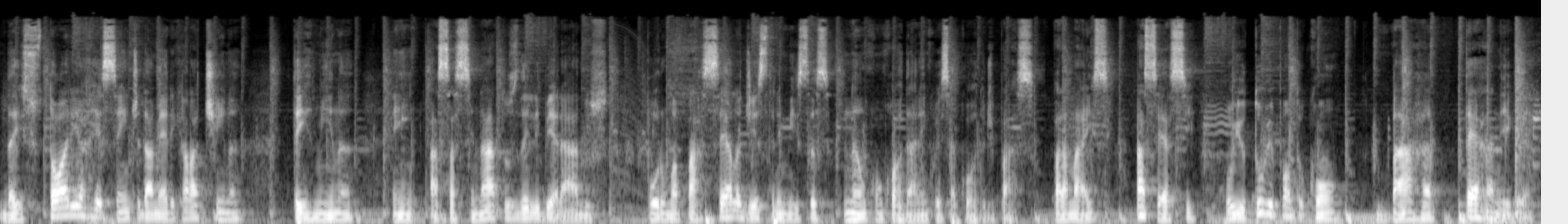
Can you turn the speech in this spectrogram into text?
da história recente da América Latina termina em assassinatos deliberados por uma parcela de extremistas não concordarem com esse acordo de paz. Para mais, acesse o youtube.com barra Terra Negra.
